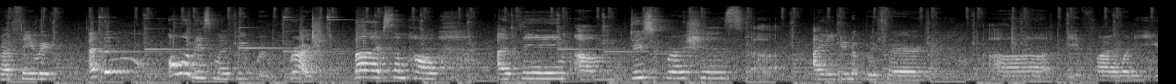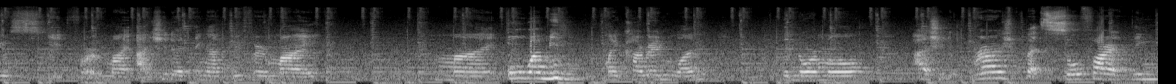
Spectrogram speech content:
my favorite. I think all is my favorite brush but somehow I think um, these brushes uh, I do not prefer uh, if I want to use it for my eyeshadow I think I prefer my my oh I mean my current one the normal eyeshadow brush. But so far I think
